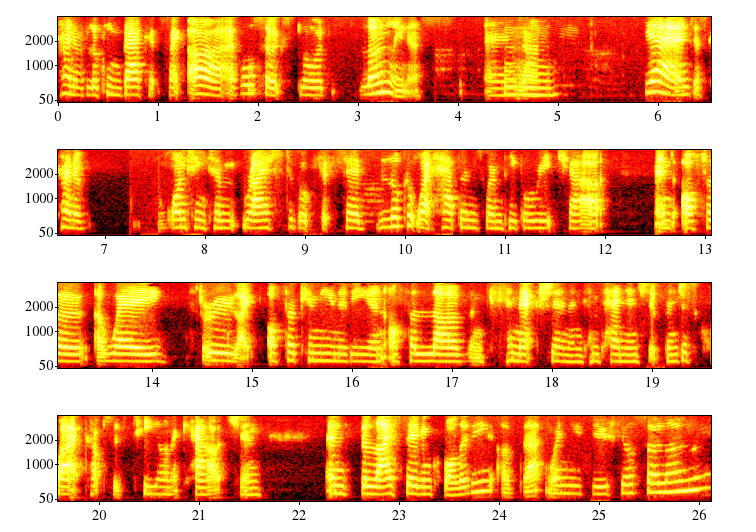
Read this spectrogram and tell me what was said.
kind of looking back it's like ah oh, I've also explored loneliness and mm. um, yeah and just kind of wanting to write a book that said look at what happens when people reach out and offer a way through like offer community and offer love and connection and companionship and just quiet cups of tea on a couch and and the life-saving quality of that when you do feel so lonely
